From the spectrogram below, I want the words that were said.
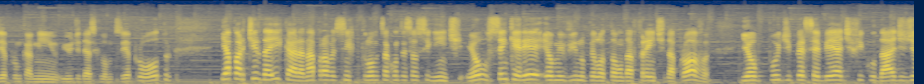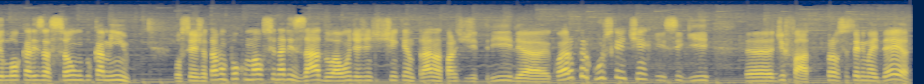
ia para um caminho e o de 10 km ia para o outro. E a partir daí, cara, na prova de 5 km aconteceu o seguinte: eu, sem querer, eu me vi no pelotão da frente da prova e eu pude perceber a dificuldade de localização do caminho. Ou seja, estava um pouco mal sinalizado aonde a gente tinha que entrar na parte de trilha, qual era o percurso que a gente tinha que seguir uh, de fato. Para vocês terem uma ideia,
